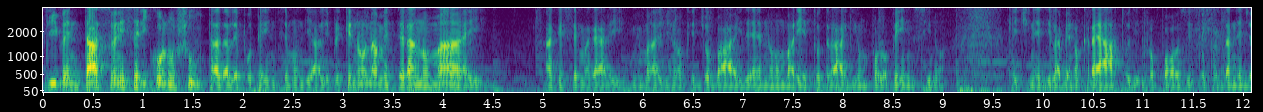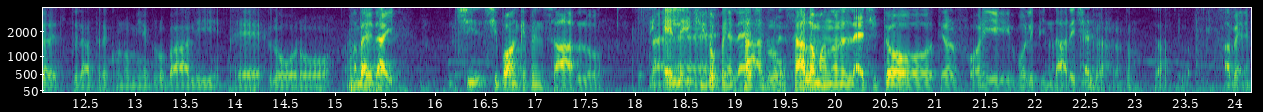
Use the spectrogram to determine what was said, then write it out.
diventasse, venisse riconosciuta dalle potenze mondiali, perché non ammetteranno mai, anche se magari mi immagino che Joe Biden o Marietto Draghi un po' lo pensino, che i cinesi l'abbiano creato di proposito per danneggiare tutte le altre economie globali e loro... Vabbè, eh, dai, ci, si può anche pensarlo. Cioè, è lecito pensarlo. È lecito pensarlo, ma non è lecito tirare fuori i voli pindarici. Esatto, per... esatto, esatto. Va bene.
